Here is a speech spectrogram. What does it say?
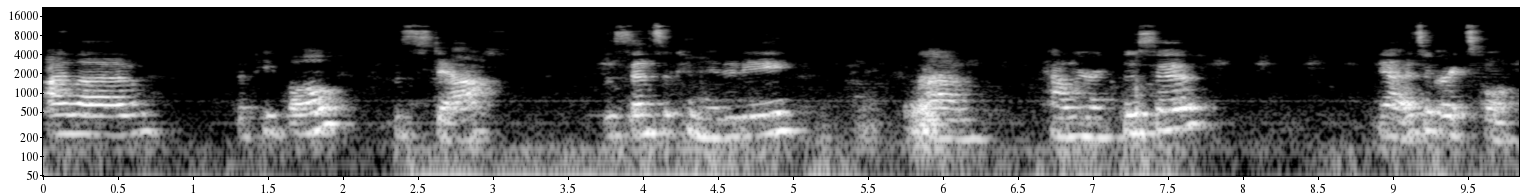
I love the people, the staff, the sense of community, um, how we're inclusive. Yeah, it's a great school.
